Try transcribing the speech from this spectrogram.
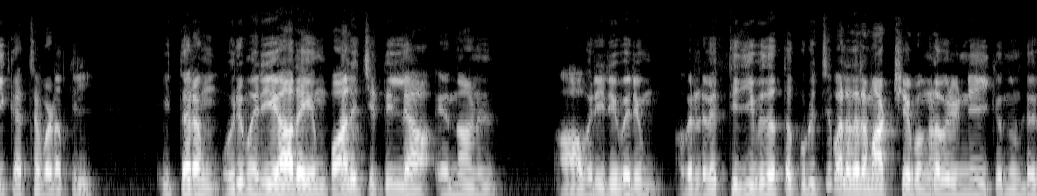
ഈ കച്ചവടത്തിൽ ഇത്തരം ഒരു മര്യാദയും പാലിച്ചിട്ടില്ല എന്നാണ് അവരിരുവരും അവരുടെ വ്യക്തിജീവിതത്തെക്കുറിച്ച് പലതരം ആക്ഷേപങ്ങൾ അവർ ഉന്നയിക്കുന്നുണ്ട്.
